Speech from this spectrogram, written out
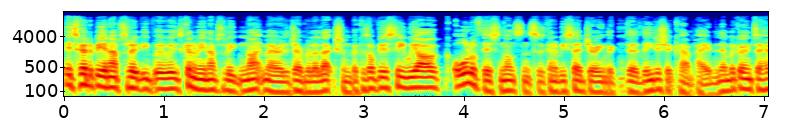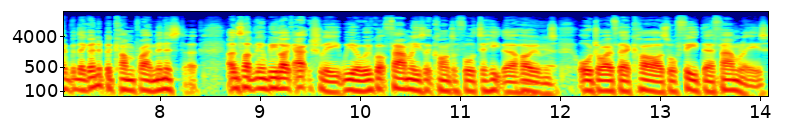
It's going to be an absolutely it's going to be an absolute nightmare of the general election because obviously we are all of this nonsense is going to be said during the, the leadership campaign and then we're going to have they're going to become prime minister and suddenly be like actually you know we've got families that can't afford to heat their homes or drive their cars or feed their families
